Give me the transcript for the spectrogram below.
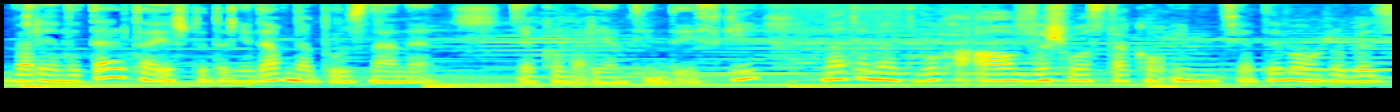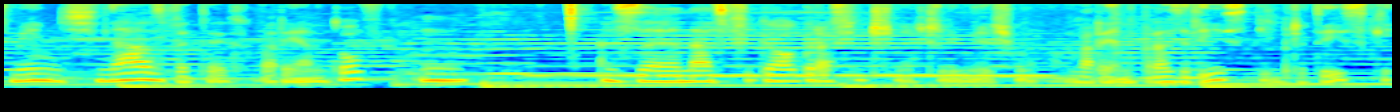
wariant Delta jeszcze do niedawna był znany jako wariant indyjski, natomiast WHO wyszło z taką inicjatywą, żeby zmienić nazwy tych wariantów. Z nazw geograficznych, czyli mieliśmy wariant brazylijski, brytyjski,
